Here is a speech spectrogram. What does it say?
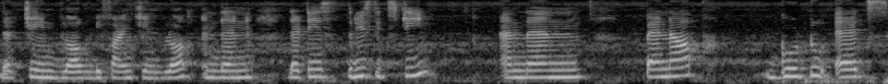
that chain block define chain block and then that is 360 and then pen up go to x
